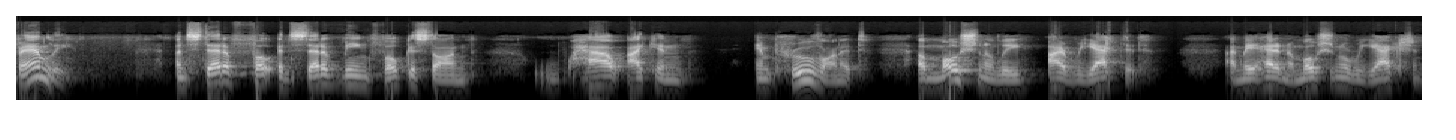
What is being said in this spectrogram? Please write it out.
family. Instead of fo- instead of being focused on how I can improve on it emotionally I reacted I may have had an emotional reaction.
